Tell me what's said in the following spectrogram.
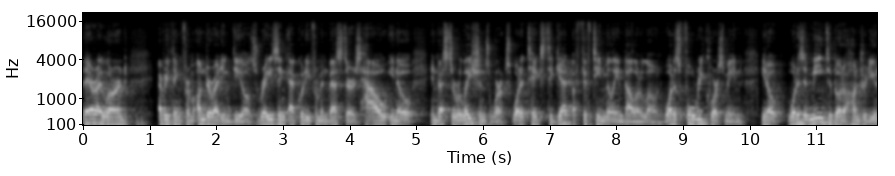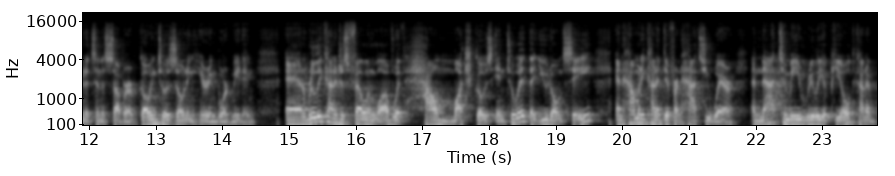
there i learned everything from underwriting deals raising equity from investors how you know investor relations works what it takes to get a $15 million loan what does full recourse mean you know what does it mean to build 100 units in a suburb going to a zoning hearing board meeting and really kind of just fell in love with how much goes into it that you don't see and how many kind of different hats you wear. And that to me really appealed kind of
